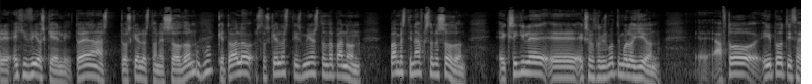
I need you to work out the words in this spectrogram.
έχει δύο σκέλη. Το ένα στο σκέλος των εσόδων και το άλλο στο σκέλος της μείωσης των δαπανών. Πάμε στην αύξηση των εσόδων. Εξήγηλε ε, εξορθολογισμό τιμολογίων. Ε, αυτό είπε ότι θα,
